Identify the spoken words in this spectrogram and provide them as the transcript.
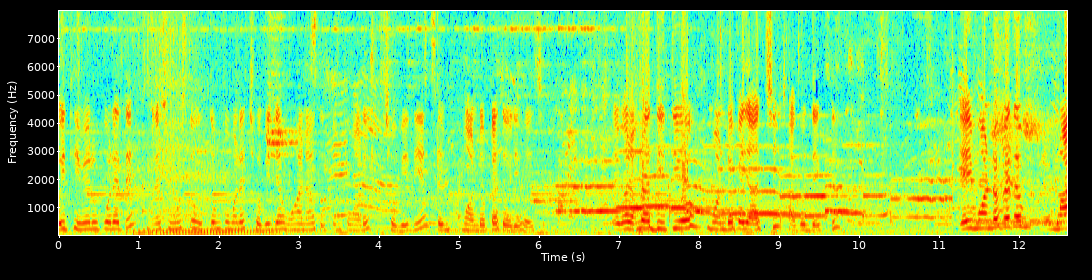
ওই থিমের উপরেতে মানে সমস্ত উত্তম কুমারের ছবি দিয়ে মহানায়ক উত্তম কুমারের ছবি দিয়ে সেই মণ্ডপটা তৈরি হয়েছে। এবার আমরা দ্বিতীয় মণ্ডপে যাচ্ছি, ঠাকুর দেখতে। এই মণ্ডপে তো মা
